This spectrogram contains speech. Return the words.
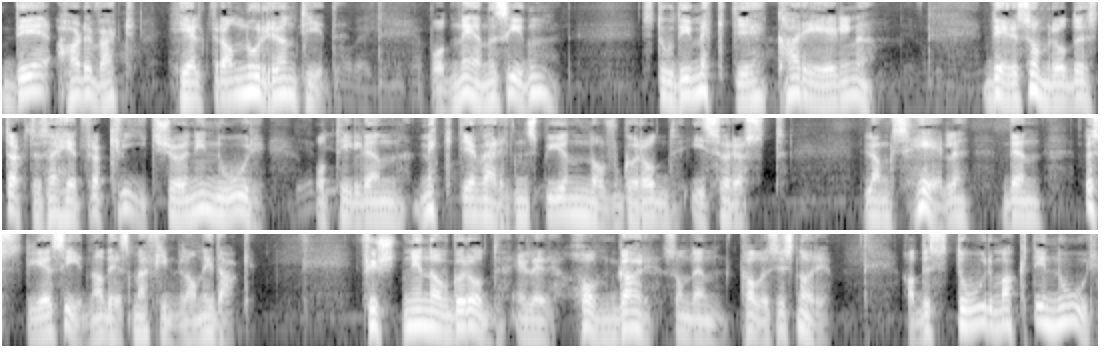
det har det vært helt fra norrøn tid. På den ene siden sto de mektige karelene. Deres område strakte seg helt fra Kvitsjøen i nord og til den mektige verdensbyen Novgorod i sørøst. Langs hele den østlige siden av det som er Finland i dag. Fyrsten i Novgorod, eller Holmgard som den kalles i Snorre, hadde stor makt i nord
